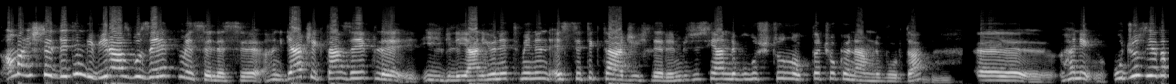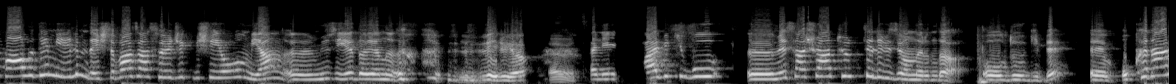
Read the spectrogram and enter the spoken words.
ama işte dediğim gibi biraz bu zevk meselesi. Hani gerçekten zevkle ilgili yani yönetmenin estetik tercihleri, müzisyenle buluştuğu nokta çok önemli burada. Ee, hani ucuz ya da pahalı demeyelim de işte bazen söyleyecek bir şey olmayan e, müziğe dayanı veriyor. Evet. Hani halbuki bu e, mesela şu an Türk televizyonlarında olduğu gibi e, o kadar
